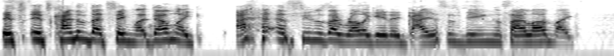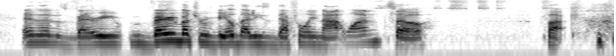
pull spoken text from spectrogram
It's it's kind of that same letdown. Like I, as soon as I relegated Gaius as being a Cylon, like, and then it's very very much revealed that he's definitely not one. So, fuck.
